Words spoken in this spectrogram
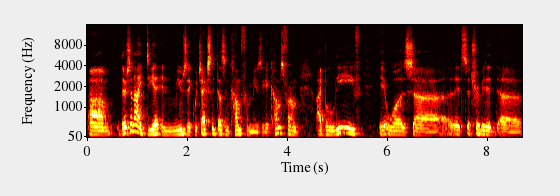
Um, there's an idea in music which actually doesn't come from music. It comes from, I believe, it was uh, it's attributed uh,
